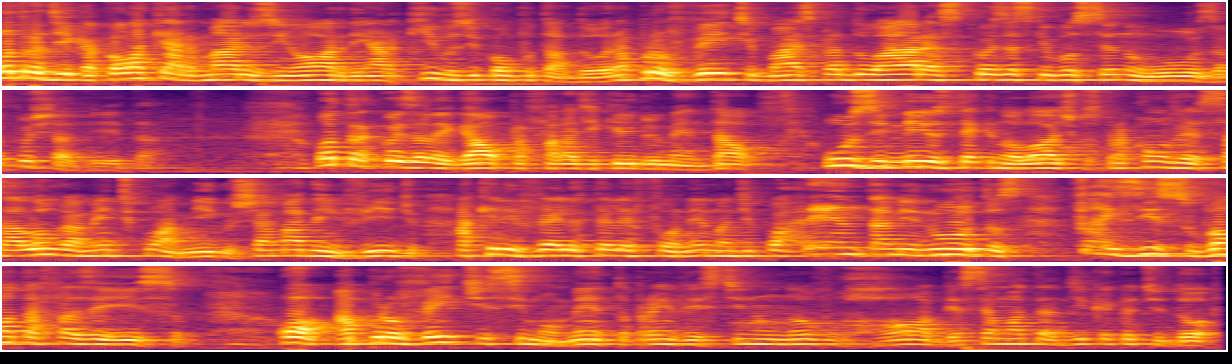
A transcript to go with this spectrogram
Outra dica: coloque armários em ordem, arquivos de computador. Aproveite mais para doar as coisas que você não usa. Puxa vida. Outra coisa legal para falar de equilíbrio mental: use meios tecnológicos para conversar longamente com amigos, chamada em vídeo, aquele velho telefonema de 40 minutos. Faz isso, volta a fazer isso. Ó, oh, aproveite esse momento para investir num novo hobby. Essa é uma dica que eu te dou.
